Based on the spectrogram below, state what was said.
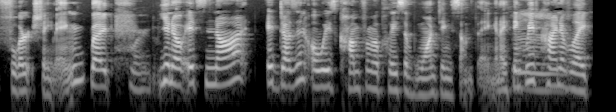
flirt shaming like Word. you know it's not it doesn't always come from a place of wanting something and i think we've Mm. kind of like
